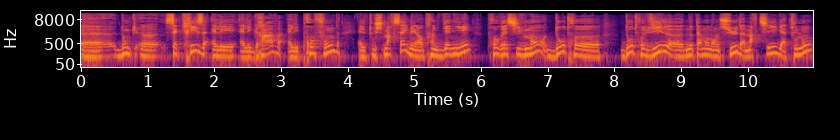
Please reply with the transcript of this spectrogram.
Euh, donc euh, cette crise, elle est, elle est grave, elle est profonde, elle touche Marseille, mais elle est en train de gagner progressivement d'autres d'autres villes, notamment dans le sud, à Martigues, à Toulon,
